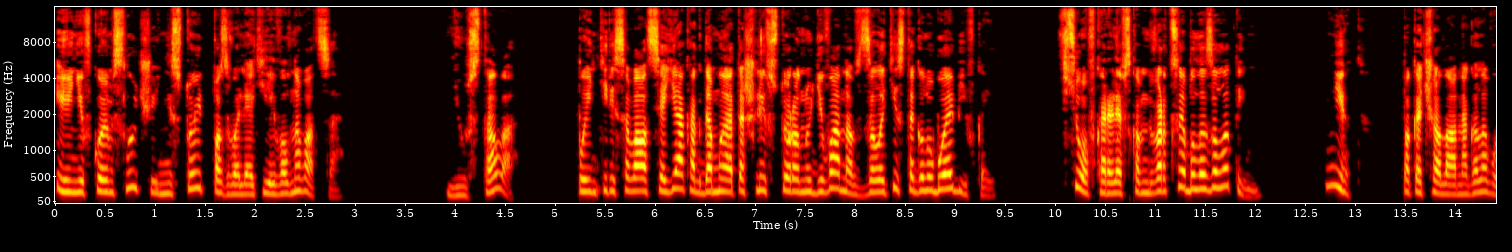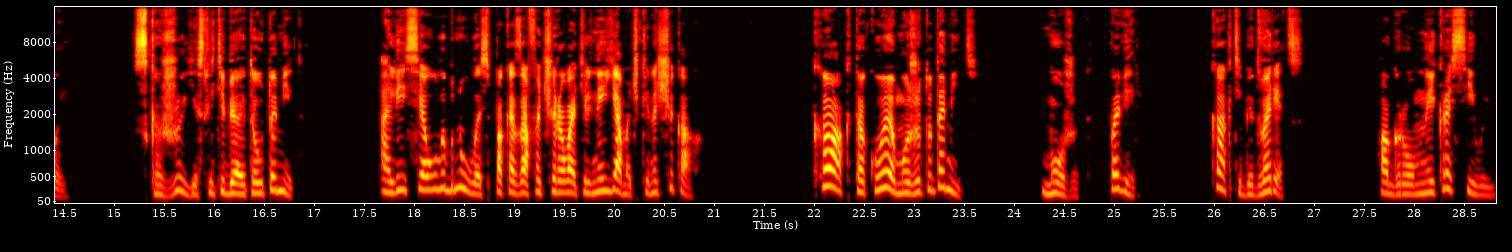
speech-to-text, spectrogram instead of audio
и ни в коем случае не стоит позволять ей волноваться. Не устала? Поинтересовался я, когда мы отошли в сторону дивана с золотисто-голубой обивкой. Все в королевском дворце было золотым. Нет, — покачала она головой. Скажи, если тебя это утомит. Алисия улыбнулась, показав очаровательные ямочки на щеках. «Как такое может утомить?» «Может, поверь. Как тебе дворец?» «Огромный и красивый.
